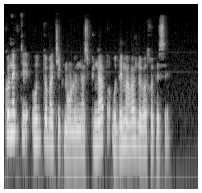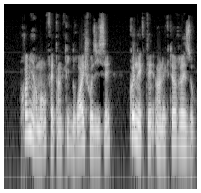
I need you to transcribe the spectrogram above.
Connectez automatiquement le NAS QNAP au démarrage de votre PC. Premièrement, faites un clic droit et choisissez Connecter un lecteur réseau.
